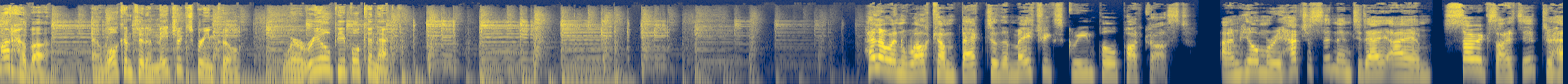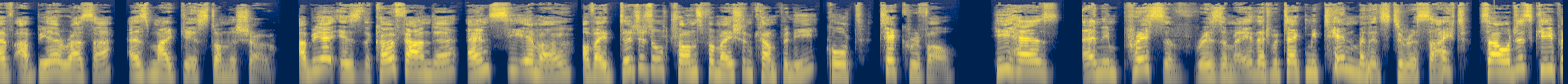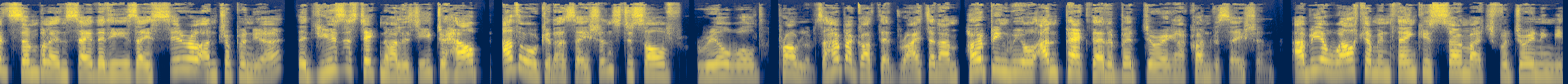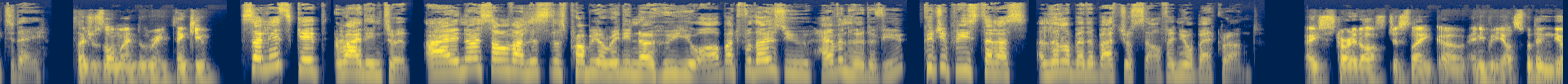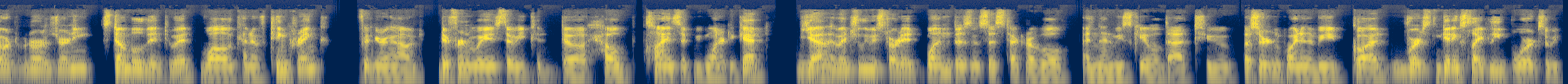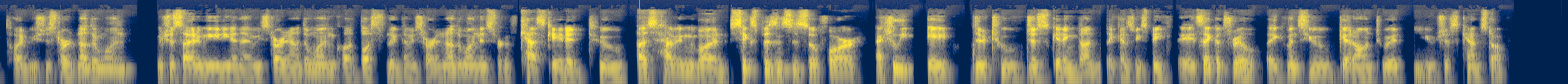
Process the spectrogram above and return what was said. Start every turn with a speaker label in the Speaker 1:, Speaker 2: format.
Speaker 1: Marhaba, and welcome to the Matrix Green Pill, where real people connect.
Speaker 2: Hello, and welcome back to the Matrix Green Pill podcast. I'm Hilmarie Hutchison, and today I am so excited to have Abeer Raza as my guest on the show. Abeer is the co-founder and CMO of a digital transformation company called TekRevol. He has an impressive resume that would take me 10 minutes to recite. So I will just keep it simple and say that he is a serial entrepreneur that uses technology to help other organizations to solve real world problems. I hope I got that right. And I'm hoping we will unpack that a bit during our conversation. Abeer, welcome and thank you so much for joining me today.
Speaker 3: Pleasure's all mine, Hilmarie. Thank you.
Speaker 2: So let's get right into it. I know some of our listeners probably already know who you are, but for those who haven't heard of you, could you please tell us a little bit about yourself and your background?
Speaker 3: I started off just like uh, anybody else within the entrepreneurial journey, stumbled into it while kind of tinkering, figuring out different ways that we could uh, help clients that we wanted to get yeah, eventually we started one business as TekRevol, and then we scaled that to a certain point, and then we got we're getting slightly bored, so we thought we should start another one, which was Cytomedia, and then we started another one called Busflick. Then we started another one. It sort of cascaded to us having about six businesses so far. Actually, eight. They're two just getting done, like as we speak. It's like a thrill. Like once you get onto it, you just can't stop.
